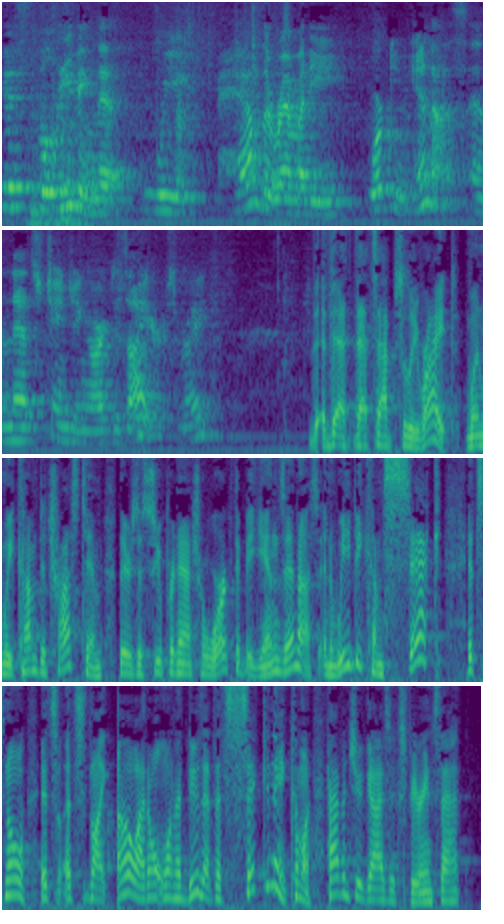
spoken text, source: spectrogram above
It's believing that we have the remedy working in us, and that's changing our desires, right? Th- That, that's absolutely right. When we come to trust Him, there's a supernatural work that begins in us, and we become sick. It's no, it's, it's like, oh, I don't want to do that. That's sickening. Come on. Haven't you guys experienced that?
